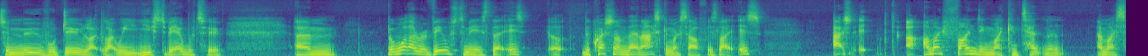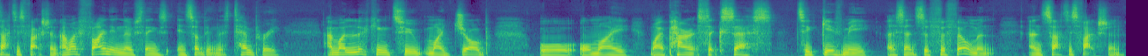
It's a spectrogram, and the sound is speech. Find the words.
to move or do like, like we used to be able to. Um, but what that reveals to me is that is uh, the question I'm then asking myself is like, is actually, am I finding my contentment and my satisfaction? Am I finding those things in something that's temporary? Am I looking to my job or, or my, my apparent success to give me a sense of fulfillment and satisfaction?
